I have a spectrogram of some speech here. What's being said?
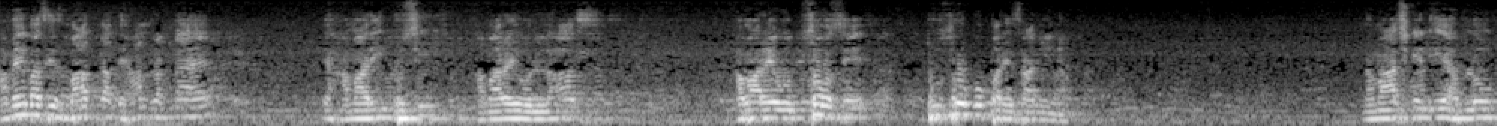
हमें बस इस बात का ध्यान रखना है कि हमारी खुशी, हमारे उल्लास, हमारे उत्सव से दूसरों को परेशानी ना नमाज़ के लिए हम लोग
